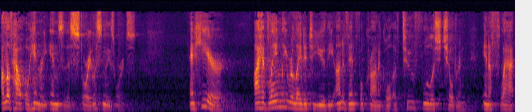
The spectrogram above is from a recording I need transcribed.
I love how O. Henry ends this story. Listen to these words. And here I have lamely related to you the uneventful chronicle of two foolish children in a flat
